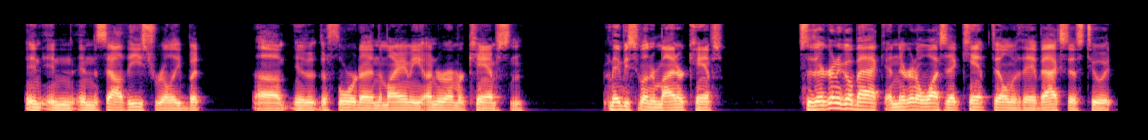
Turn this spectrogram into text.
in in in the southeast, really, but uh, you know, the Florida and the Miami Under Armour camps and maybe some other minor camps. So they're going to go back and they're going to watch that camp film if they have access to it.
